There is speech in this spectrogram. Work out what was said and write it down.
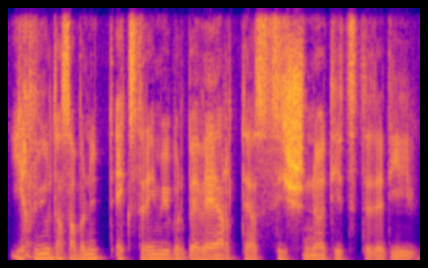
Ich würde das aber nicht extrem überbewerten. Es ist nicht jetzt die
